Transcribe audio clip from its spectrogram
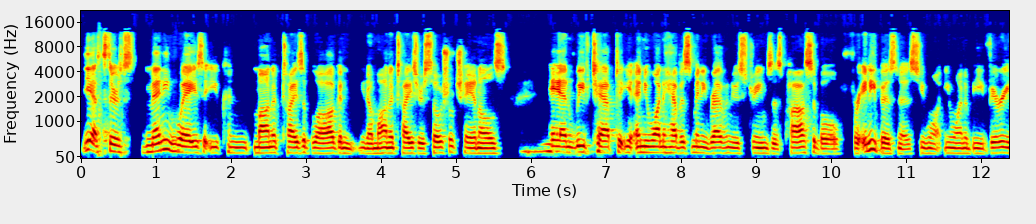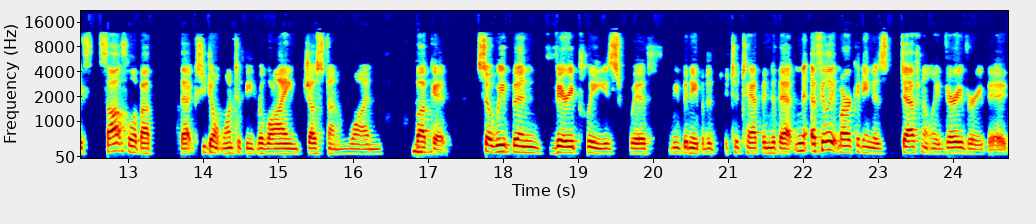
yes there's many ways that you can monetize a blog and you know monetize your social channels mm-hmm. and we've tapped it and you want to have as many revenue streams as possible for any business you want you want to be very thoughtful about that because you don't want to be relying just on one mm-hmm. bucket so we've been very pleased with we've been able to to tap into that and affiliate marketing is definitely very very big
